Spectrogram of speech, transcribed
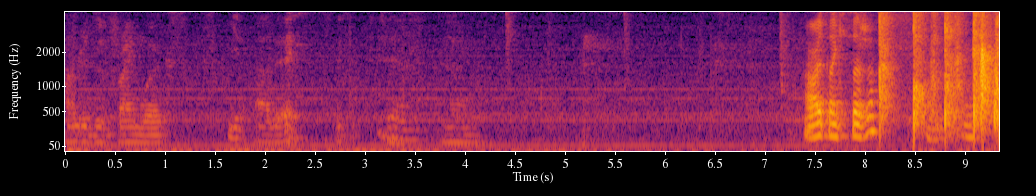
hundreds of frameworks yeah. are there? yeah. um. All right, thank you, Sacha. Thank you.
